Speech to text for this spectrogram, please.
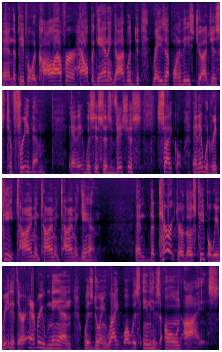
And the people would call out for help again, and God would raise up one of these judges to free them And it was just this vicious cycle. And it would repeat time and time and time again. And the character of those people, we read it there, every man was doing right what was in his own eyes.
